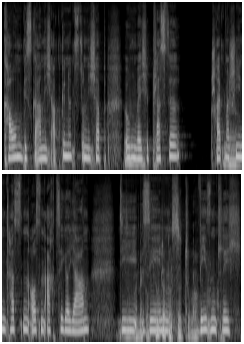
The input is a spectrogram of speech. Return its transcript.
kaum bis gar nicht abgenützt und ich habe irgendwelche Plaste Schreibmaschinentasten aus den 80er Jahren, die Meine sehen wesentlich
